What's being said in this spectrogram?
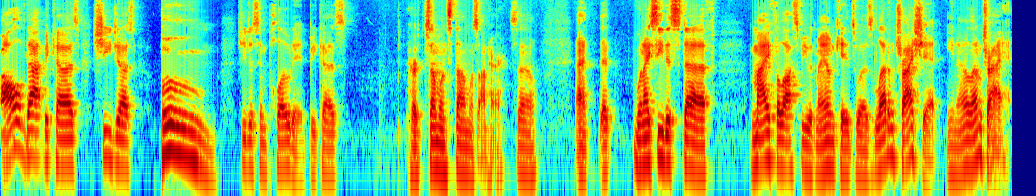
All of that because she just boom, she just imploded because her someone's thumb was on her. So at, at, when I see this stuff, my philosophy with my own kids was let them try shit. You know, let them try it.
